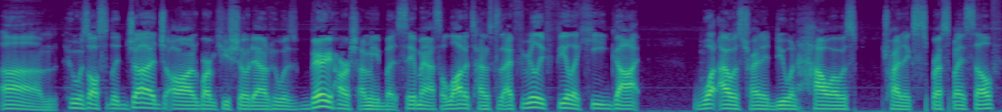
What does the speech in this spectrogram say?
Um, who was also the judge on Barbecue Showdown, who was very harsh on me, but saved my ass a lot of times because I really feel like he got what I was trying to do and how I was trying to express myself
